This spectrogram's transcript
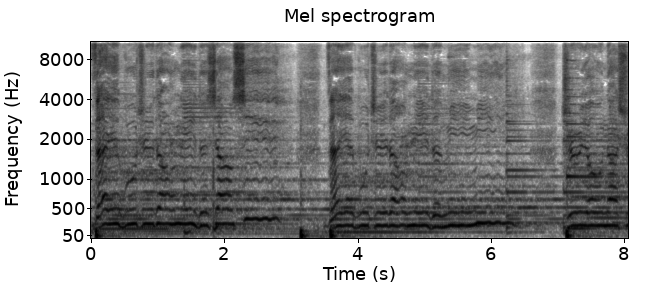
再也不知道你的消息。再也不知道你的秘密，只有那熟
